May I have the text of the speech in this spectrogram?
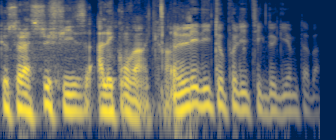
que cela suffise à les convaincre. L'édito politique de Guillaume Tabar.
